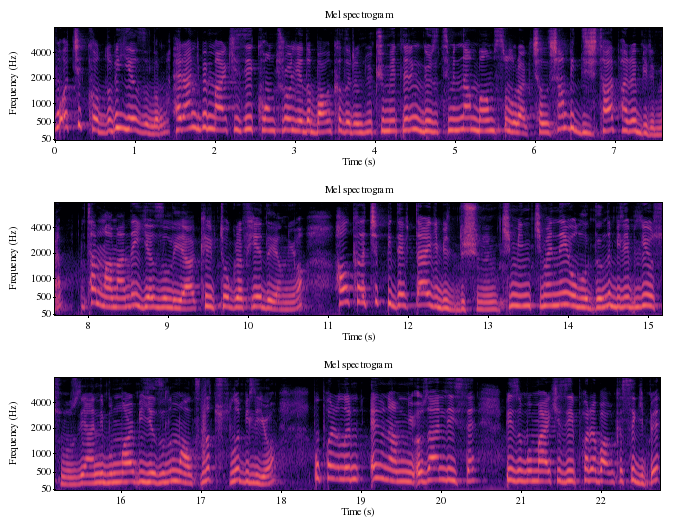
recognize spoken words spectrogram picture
Bu açık kodlu bir yazılım. Herhangi bir merkezi kontrol ya da bankaların, hükümetlerin gözetiminden bağımsız olarak çalışan bir dijital para birimi. Tamamen de yazılıya, kriptografiye dayanıyor. Halka açık bir defter gibi düşünün. Kimin kime ne yolladığını bilebiliyorsunuz. Yani bunlar bir yazılım altında tutulabiliyor. Bu paraların en önemli özelliği ise bizim bu merkezi para bankası gibi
